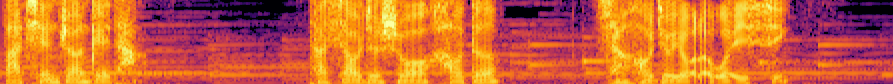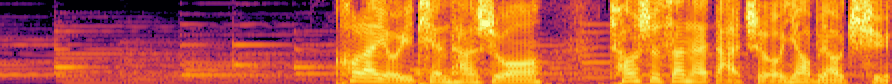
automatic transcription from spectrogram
把钱转给他，他笑着说好的，然后就有了微信。后来有一天他说超市酸奶打折，要不要去？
